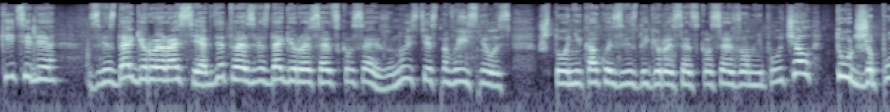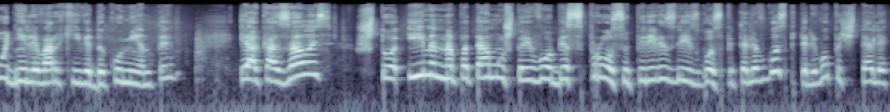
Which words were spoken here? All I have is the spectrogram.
кителе звезда Героя России, а где твоя звезда Героя Советского Союза? Ну, естественно, выяснилось, что никакой звезды Героя Советского Союза он не получал. Тут же подняли в архиве документы, и оказалось, что именно потому, что его без спросу перевезли из госпиталя в госпиталь, его посчитали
